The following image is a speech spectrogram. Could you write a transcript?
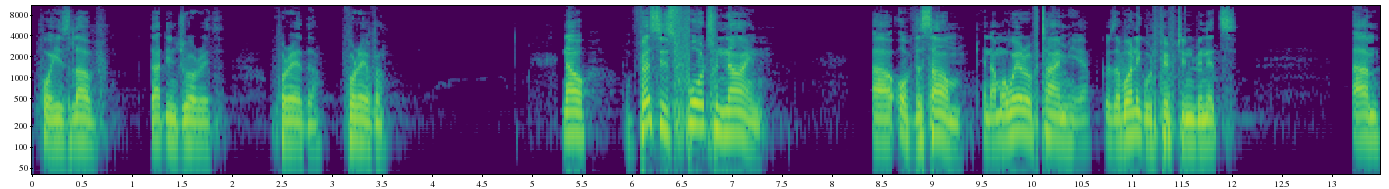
for his love that endureth forever forever now verses 4 to 9 uh, of the psalm and i'm aware of time here because i've only got 15 minutes um,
